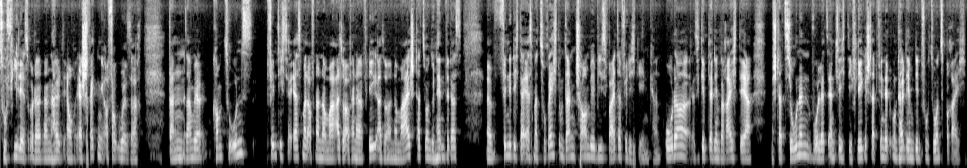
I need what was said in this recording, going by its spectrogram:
zu viel ist oder dann halt auch Erschrecken verursacht, dann sagen wir, kommt zu uns, finde ich erstmal auf einer normal, also auf einer Pflege, also einer Normalstation, so nennen wir das, äh, finde dich da erstmal zurecht und dann schauen wir, wie es weiter für dich gehen kann. Oder es gibt ja den Bereich der Stationen, wo letztendlich die Pflege stattfindet und halt eben den Funktionsbereich.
